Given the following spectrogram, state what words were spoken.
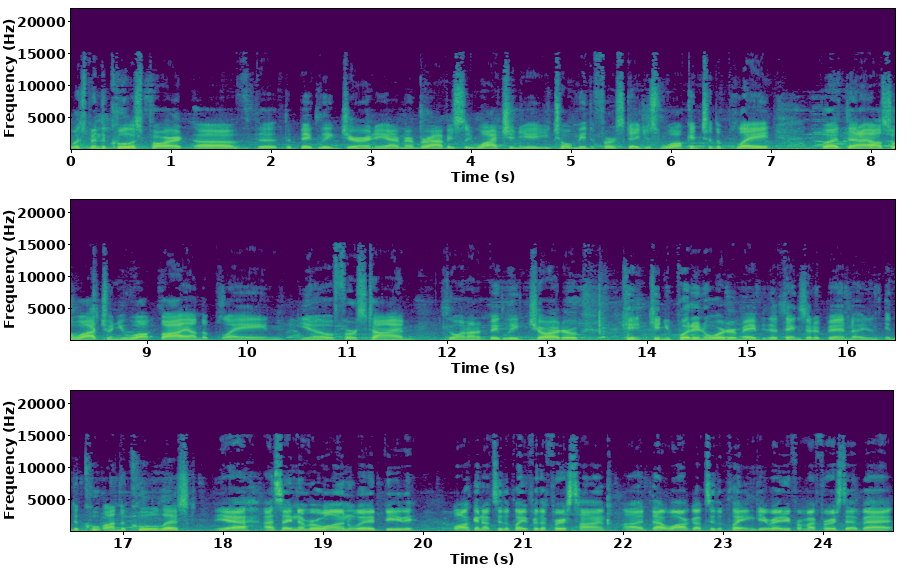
What's been the coolest part of the, the big league journey? I remember obviously watching you. You told me the first day just walking to the plate, but then I also watched when you walked by on the plane. You know, first time going on a big league charter. Can, can you put in order maybe the things that have been in, in the cool on the cool list? Yeah, I say number one would be walking up to the plate for the first time. Uh, that walk up to the plate and get ready for my first at bat.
